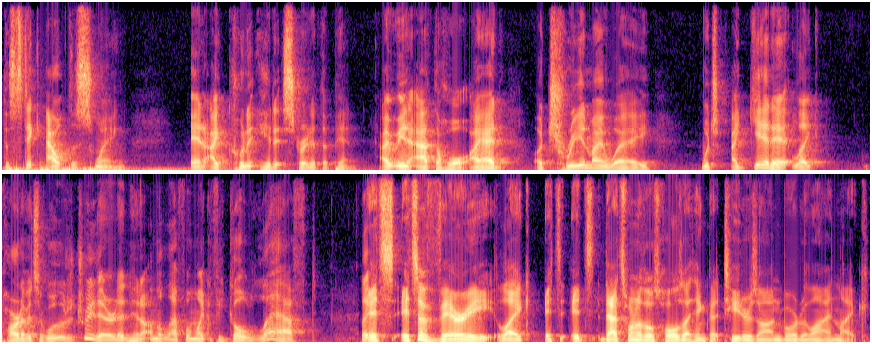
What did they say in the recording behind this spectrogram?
the stick out the swing, and I couldn't hit it straight at the pin. I mean at the hole. I had a tree in my way, which I get it. Like part of it's like well, there's a tree there. I didn't hit it on the left. I'm like if you go left, like it's it's a very like it's it's that's one of those holes I think that teeters on borderline like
